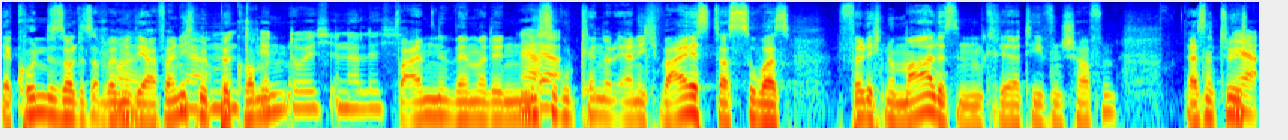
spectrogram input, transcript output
Der Kunde sollte es aber im. Idealfall nicht ja, mitbekommen. durch innerlich. Vor allem, wenn man den Ja. nicht so gut kennt und er nicht weiß, dass sowas völlig normal ist in einem kreativen Schaffen. Da ist natürlich Ja.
